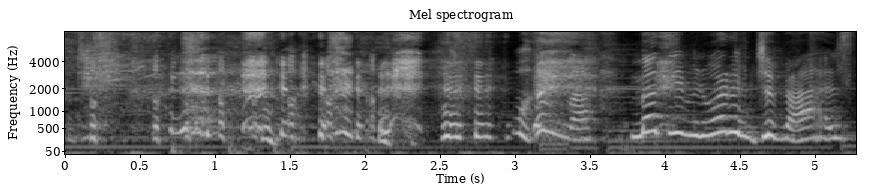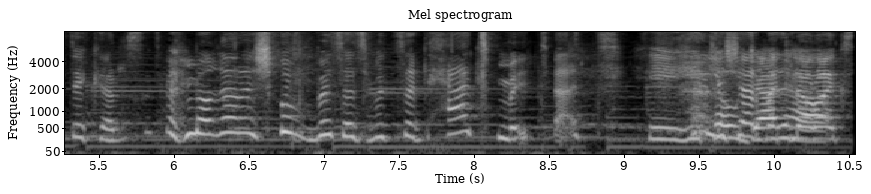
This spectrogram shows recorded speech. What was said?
والله ما أدري من وين مجمعة ال stickers ما غير أشوف بسس متسدحات ميتات. هي هي اللي جالها كلوروكس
